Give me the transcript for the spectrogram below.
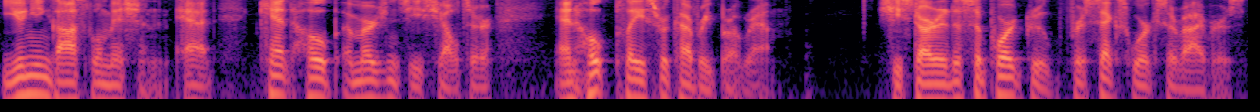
Union Gospel Mission, at Kent Hope Emergency Shelter, and Hope Place Recovery Program. She started a support group for sex work survivors.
